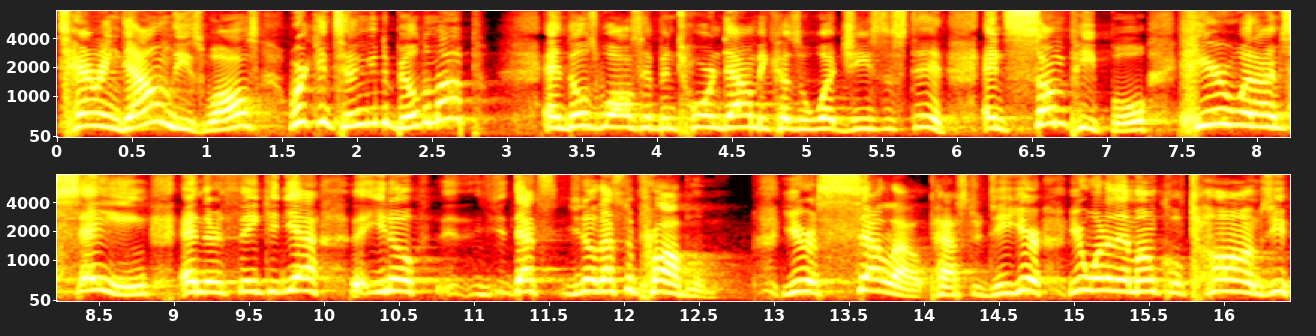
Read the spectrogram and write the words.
tearing down these walls, we're continuing to build them up. And those walls have been torn down because of what Jesus did. And some people hear what I'm saying and they're thinking, yeah, you know, that's you know, that's the problem. You're a sellout, Pastor D. You're, you're one of them Uncle Toms. You,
